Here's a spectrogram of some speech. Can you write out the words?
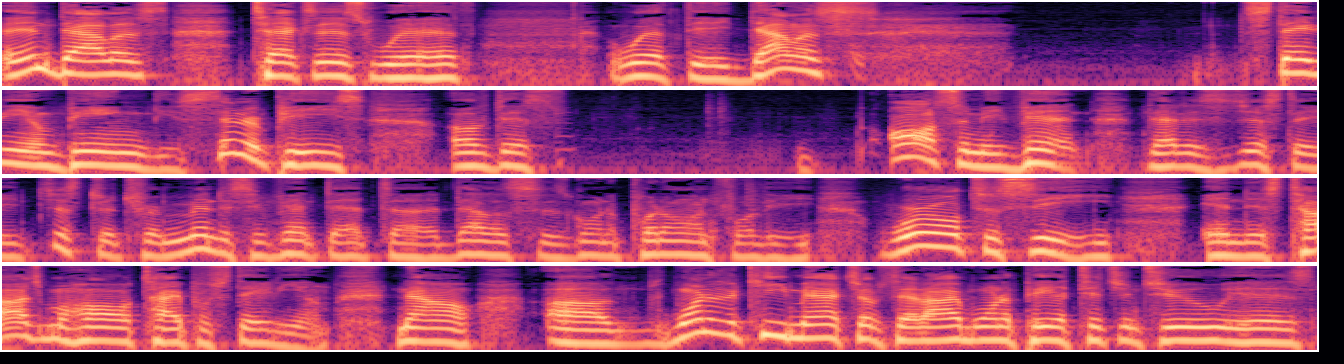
in Dallas, Texas with with the Dallas Stadium being the centerpiece of this awesome event that is just a just a tremendous event that uh, Dallas is going to put on for the world to see in this Taj Mahal type of stadium. Now, uh, one of the key matchups that I want to pay attention to is.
